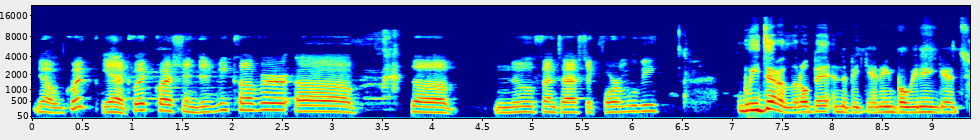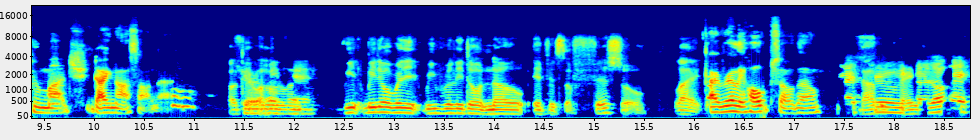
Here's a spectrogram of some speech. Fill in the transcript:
Yo, quick, yeah, quick question. Did we cover uh the new Fantastic Four movie? We did a little bit in the beginning, but we didn't get too much diagnose on that. Okay, Sure, well, I okay. we we don't really we really don't know if it's official. Like I really hope so, though. That's true. Because all they,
